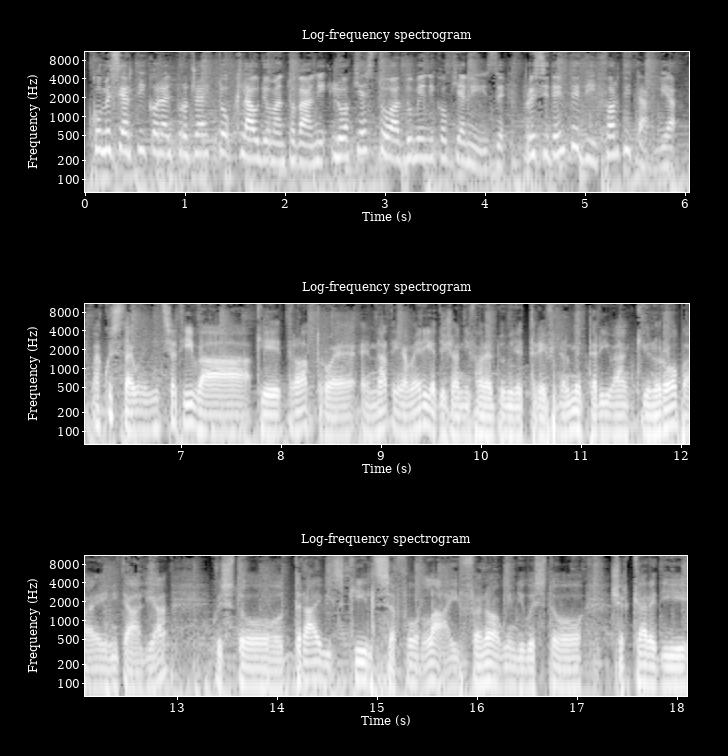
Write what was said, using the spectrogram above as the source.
Come si articola il progetto? Claudio Mantovani lo ha chiesto a Domenico Chianese, presidente di Ford Italia. Ma questa è un'iniziativa che tra l'altro è, è nata in America dieci anni fa nel 2003, finalmente arriva anche in Europa e in Italia questo drive skills for life, no? quindi questo cercare di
